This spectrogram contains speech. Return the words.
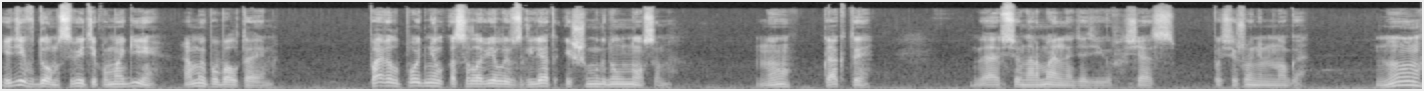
иди в дом, Свете помоги, а мы поболтаем». Павел поднял осоловелый взгляд и шмыгнул носом. «Ну, как ты?» «Да, все нормально, дядя Юр. Сейчас посижу немного». «Ну,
